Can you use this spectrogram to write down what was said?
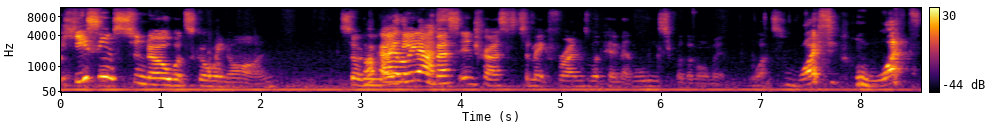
He seems to know what's going on. So it Okay, might let be me in our ask. best interest to make friends with him at least for the moment. What? What? what?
